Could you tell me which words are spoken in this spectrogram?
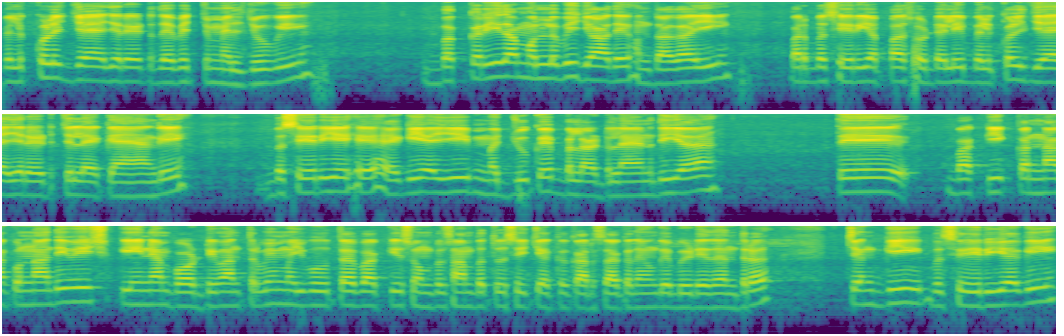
ਬਿਲਕੁਲ ਜਾਇਜ਼ ਰੇਟ ਦੇ ਵਿੱਚ ਮਿਲ ਜੂਗੀ। ਬੱਕਰੀ ਦਾ ਮੁੱਲ ਵੀ ਜ਼ਿਆਦਾ ਹੁੰਦਾਗਾ ਜੀ, ਪਰ ਬਸੇਰੀ ਆਪਾਂ ਤੁਹਾਡੇ ਲਈ ਬਿਲਕੁਲ ਜਾਇਜ਼ ਰੇਟ 'ਚ ਲੈ ਕੇ ਆਵਾਂਗੇ ਬਸੇਰੀ ਇਹ ਹੈਗੀ ਹੈ ਜੀ ਮੱਜੂਕੇ ਬਲੱਡ ਲਾਈਨ ਦੀ ਹੈ। ਤੇ ਬਾਕੀ ਕੰਨਾ ਕੁੰਨਾ ਦੀ ਵੀ ਸ਼ਕੀਨ ਹੈ ਬੋਡੀ ਬੰਤਰ ਵੀ ਮਜ਼ਬੂਤ ਹੈ, ਬਾਕੀ ਸੁੰਬ ਸੰਬ ਤੁਸੀਂ ਚੈੱਕ ਕਰ ਸਕਦੇ ਹੋਗੇ ਵੀਡੀਓ ਦੇ ਅੰਦਰ। ਚੰਗੀ ਬਸੇਰੀ ਹੈਗੀ,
